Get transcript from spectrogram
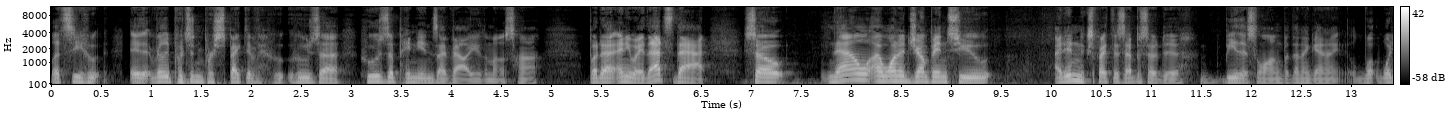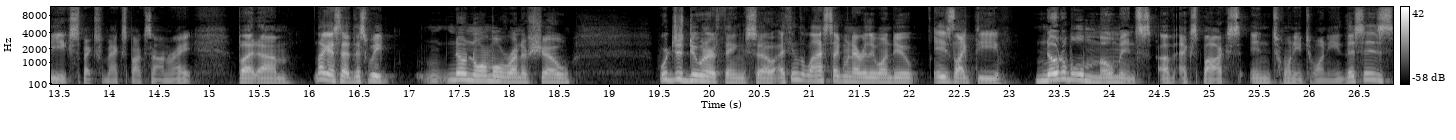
Let's see who it really puts in perspective who, uh, whose opinions I value the most, huh? But uh, anyway, that's that. So now I want to jump into I didn't expect this episode to be this long, but then again, I, what what do you expect from Xbox On, right? But um, like I said, this week no normal run of show. We're just doing our thing. So I think the last segment I really want to do is like the notable moments of Xbox in 2020. This is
